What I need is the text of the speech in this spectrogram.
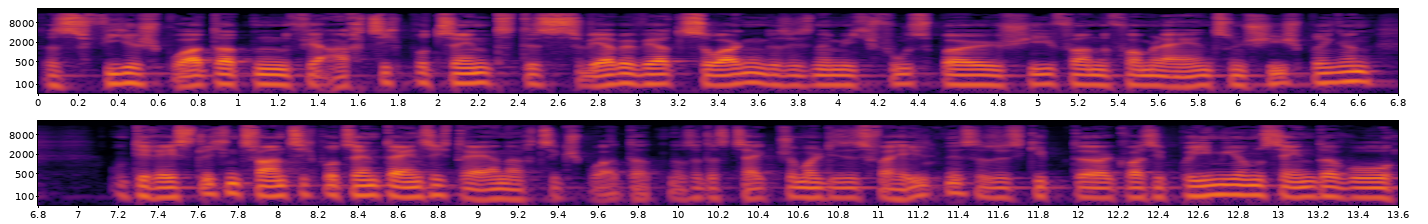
dass vier Sportarten für 80 Prozent des Werbewerts sorgen. Das ist nämlich Fußball, Skifahren, Formel 1 und Skispringen. Und die restlichen 20 Prozent teilen sich 83 Sportarten. Also das zeigt schon mal dieses Verhältnis. Also es gibt äh, quasi Premium-Sender, wo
